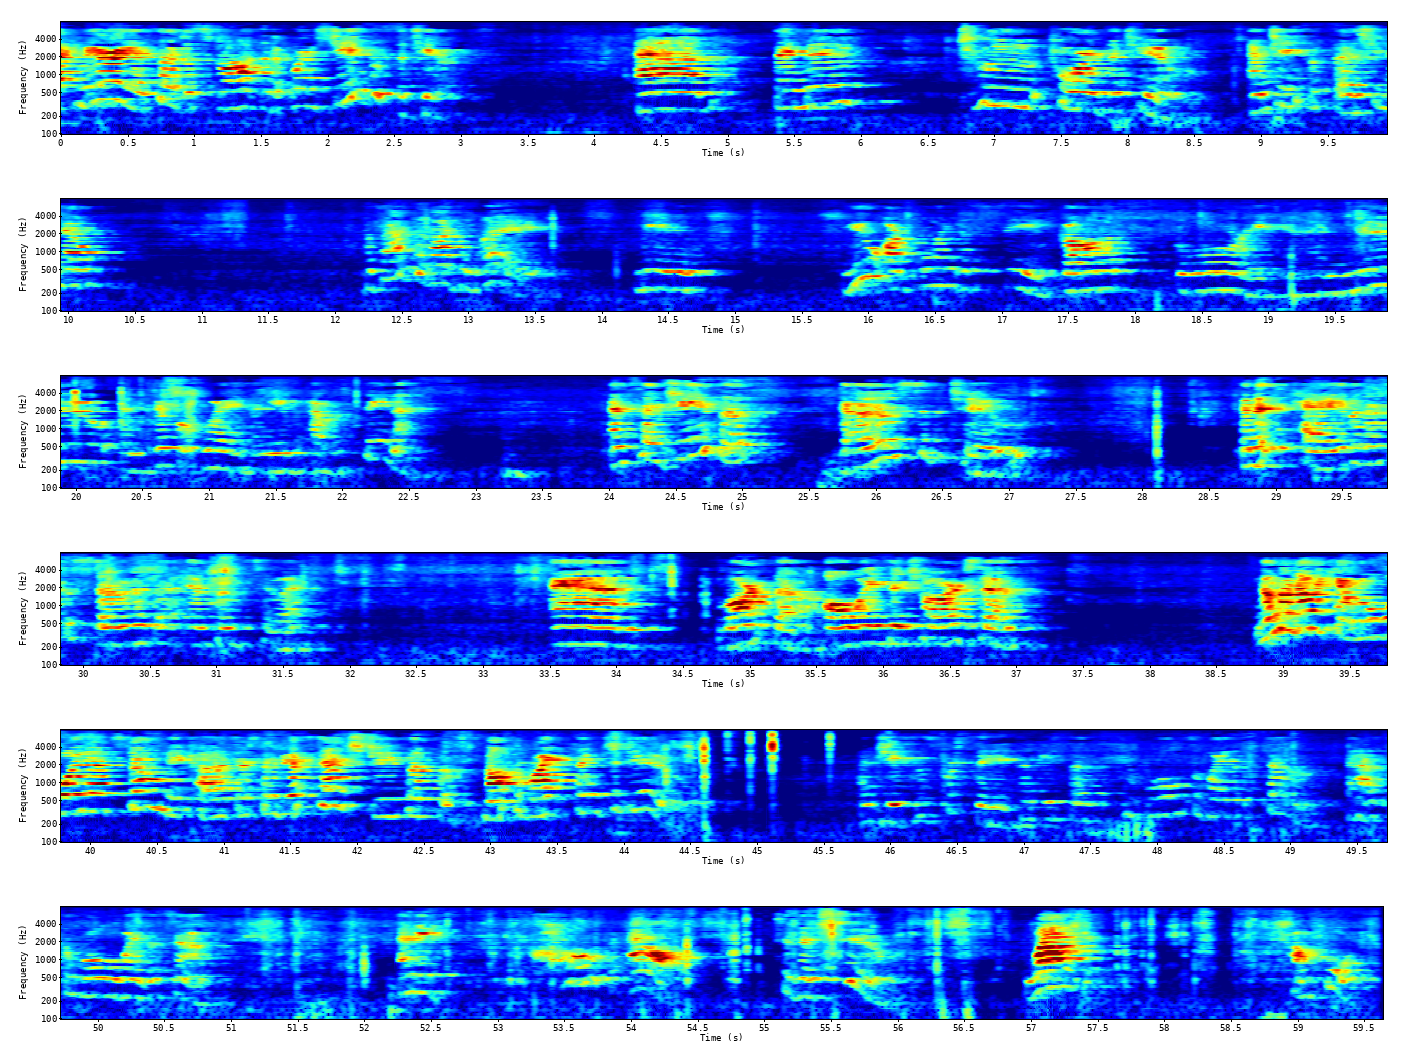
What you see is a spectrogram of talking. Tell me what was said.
Fact, Mary is so distraught that it brings Jesus to tears. And they move to, toward the tomb. And Jesus says, you know, the fact that I delayed means you are going to see God's glory in a new and different way than you've ever seen it. And so Jesus goes to the tomb, and it's a cave, and there's a stone at the entrance to it. And Martha, always in charge, says, no, no, no, we can't roll away that stone because there's going to be a stench, Jesus. This is not the right thing to do. And Jesus proceeds and he says, he rolls away the stone, has to roll away the stone. And he calls out to the tomb, Lazarus, come forth.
